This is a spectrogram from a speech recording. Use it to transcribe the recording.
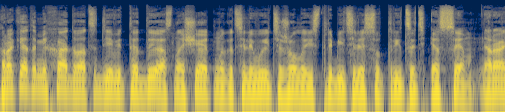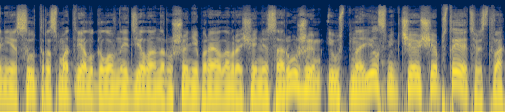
Ракетами Х-29ТД оснащают многоцелевые тяжелые истребители Су-30СМ. Ранее суд рассмотрел уголовное дело о нарушении правил обращения с оружием и установил смягчающие обстоятельства.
